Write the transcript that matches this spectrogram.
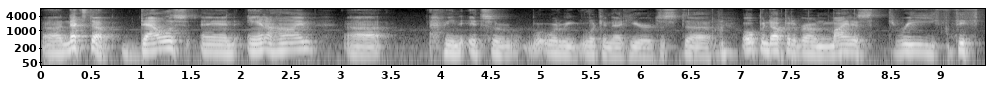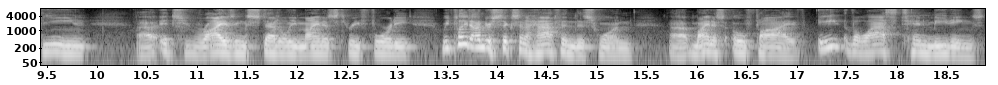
Uh, next up, Dallas and Anaheim. I mean, it's a what are we looking at here? Just uh, opened up at around minus three fifteen. Uh, it's rising steadily, minus 340. We played under six and a half in this one, uh, minus 05. Eight of the last 10 meetings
